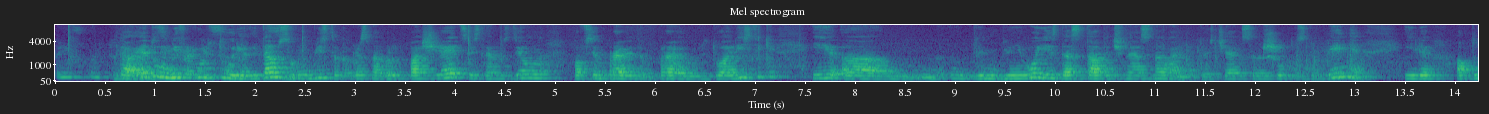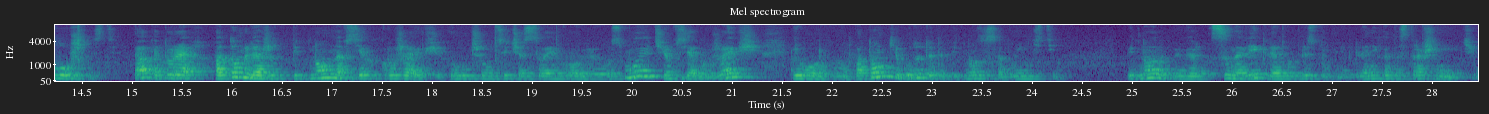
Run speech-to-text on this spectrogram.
Не в культуре. Да, это у них в культуре. И там самоубийство как раз наоборот поощряется, если оно сделано по всем правилам, правилам ритуалистики и а, для него есть достаточное основание, то есть человек совершил преступление или оплошность, да, которая потом ляжет пятном на всех окружающих. И лучше он сейчас своей кровью его смоет, чем все окружающие его ну, потомки будут это пятно за собой нести. Пятно, например, сыновей клятвы преступника, для них это страшнее, чем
